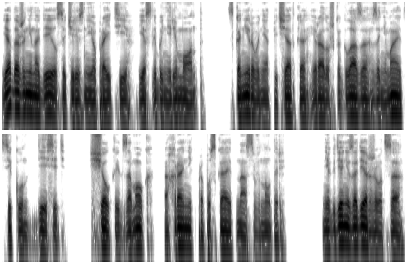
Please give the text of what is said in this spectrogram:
Я даже не надеялся через нее пройти, если бы не ремонт. Сканирование отпечатка и радужка глаза занимает секунд десять. Щелкает замок, охранник пропускает нас внутрь. «Нигде не задерживаться,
